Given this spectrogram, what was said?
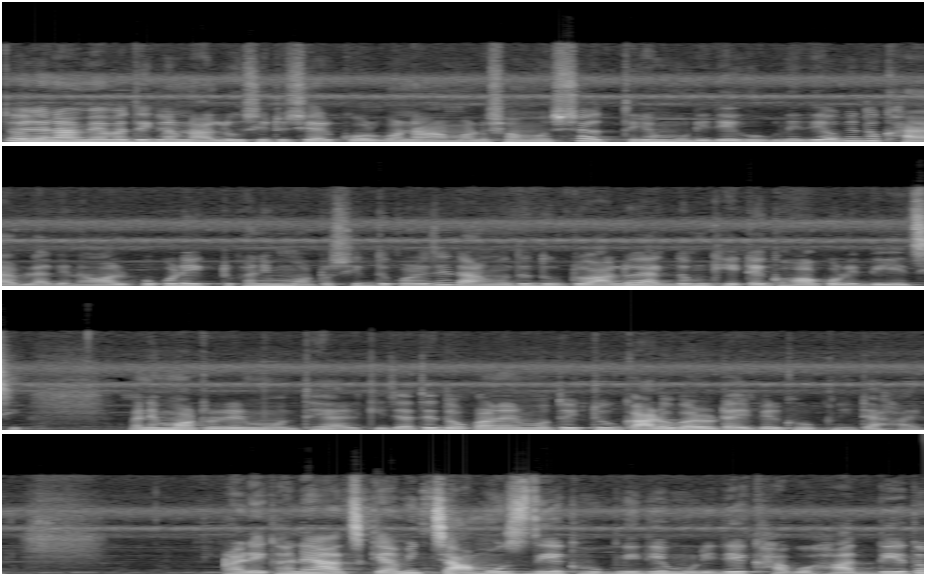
তো ওই জন্য আমি আবার দেখলাম, না, লুচি টুচি আর করব না, আমারও সমস্যা। ওর থেকে মুড়ি দিয়ে, ঘুগনি দিয়েও কিন্তু খারাপ লাগে না। অল্প করে একটুখানি মটর সিদ্ধ করেছি, তার মধ্যে দুটো আলু একদম ঘেটে ঘ করে দিয়েছি মানে মটরের মধ্যে আর কি, যাতে দোকানের মতো একটু গাঢ় গাঢ় টাইপের ঘুগনিটা হয়। আর এখানে আজকে আমি চামচ দিয়ে, ঘুগনি দিয়ে, মুড়ি দিয়ে খাব। হাত দিয়ে তো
